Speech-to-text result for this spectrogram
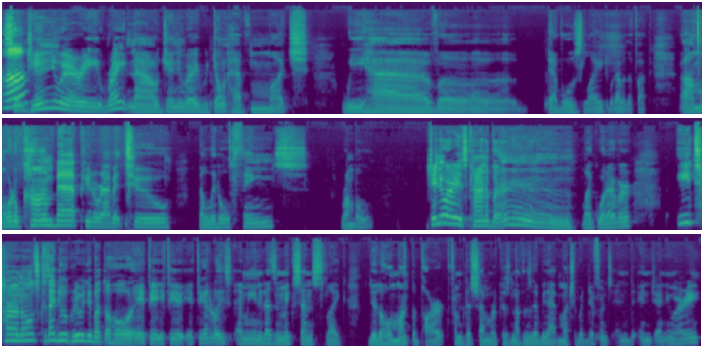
huh? So January, right now, January we don't have much. We have uh Devil's Light, whatever the fuck. Uh, Mortal Kombat, Peter Rabbit 2, The Little Things, Rumble. January is kind of a uh, like whatever. Eternals, because I do agree with you about the whole if you, if you if you got to release, I mean, it doesn't make sense to, like do the whole month apart from December because nothing's gonna be that much of a difference in in January.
